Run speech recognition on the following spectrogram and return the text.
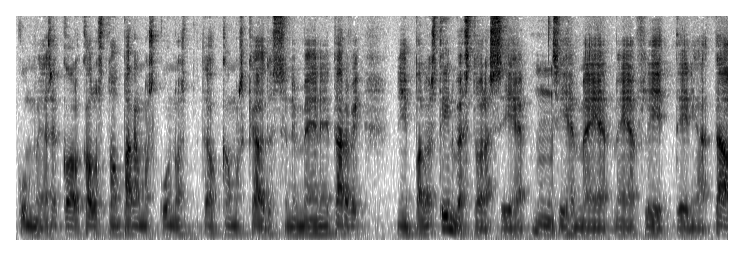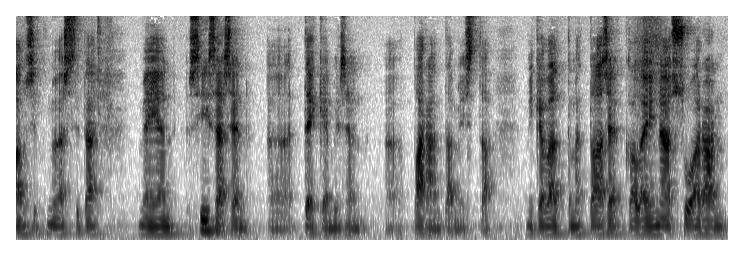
kun meidän se kalusto on paremmassa kunnossa, tehokkaammassa käytössä, niin meidän ei tarvi niin paljon investoida siihen, hmm. siihen meidän, meidän fliittiin ja tämä on sitten myös sitä meidän sisäisen tekemisen parantamista, mikä välttämättä asiakkaalle ei näy suoraan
